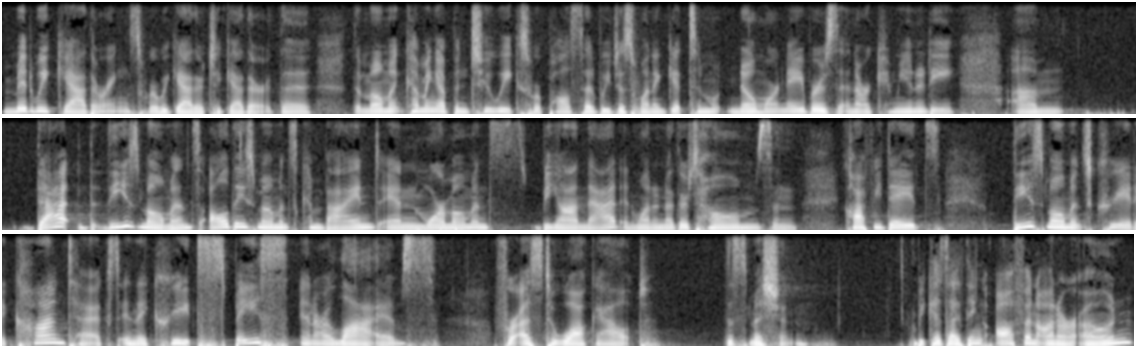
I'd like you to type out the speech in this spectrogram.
midweek gatherings where we gather together, the, the moment coming up in two weeks where Paul said we just want to get to know more neighbors in our community. Um, that th- these moments, all these moments combined, and more moments beyond that in one another's homes and coffee dates, these moments create a context and they create space in our lives for us to walk out this mission. Because I think often on our own,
